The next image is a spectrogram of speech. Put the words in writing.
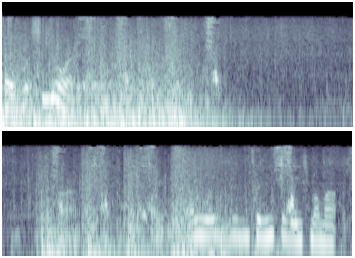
Hey, what's your editing? Alright. Why, why are you waiting to waste my maps?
